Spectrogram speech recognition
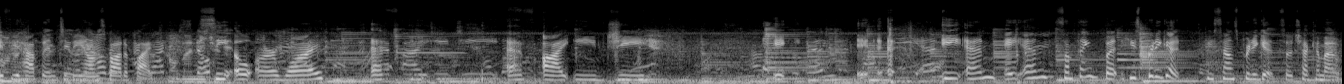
if you happen to be on Spotify. C-O-R-Y I-E-G. F-I-E-G E-N, A-N, something, but he's pretty good. He sounds pretty good, so check him out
